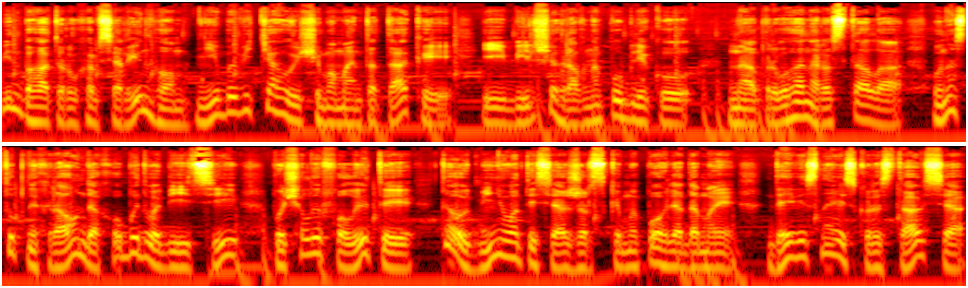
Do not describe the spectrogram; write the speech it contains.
Він багато рухався рингом, ніби відтягуючи момент атаки, і більше грав на публіку. Напруга наростала. У наступних раундах обидва бійці почали фолити та обмінюватися жорсткими поглядами. Девіс навіть скористався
